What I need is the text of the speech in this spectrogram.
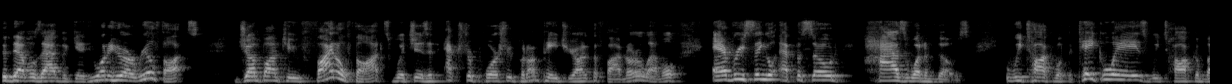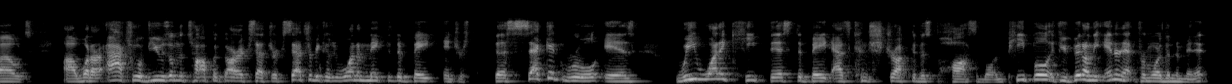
the devil's advocate. If you want to hear our real thoughts, jump onto Final Thoughts, which is an extra portion we put on Patreon at the $5 level. Every single episode has one of those. We talk about the takeaways, we talk about uh, what our actual views on the topic are, et cetera, et cetera, because we want to make the debate interesting. The second rule is we want to keep this debate as constructive as possible. And people, if you've been on the internet for more than a minute,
